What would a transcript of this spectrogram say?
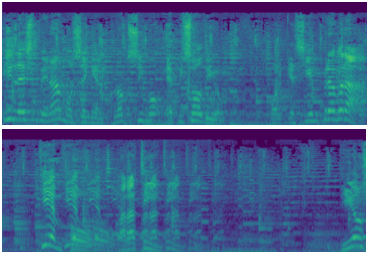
y le esperamos en el próximo episodio, porque siempre habrá tiempo, para, ti. Dios,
